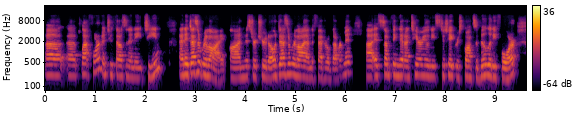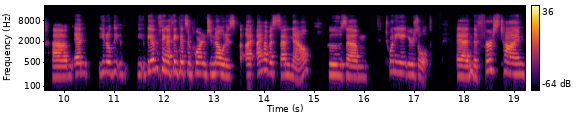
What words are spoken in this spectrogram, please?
uh, uh, platform in 2018. And it doesn't rely on Mr. Trudeau, it doesn't rely on the federal government. Uh, it's something that Ontario needs to take responsibility for. Um, and, you know, the, the other thing I think that's important to note is I, I have a son now who's um, 28 years old. And the first time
